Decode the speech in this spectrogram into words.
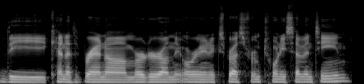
the Kenneth Branagh Murder on the Orient Express from 2017.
